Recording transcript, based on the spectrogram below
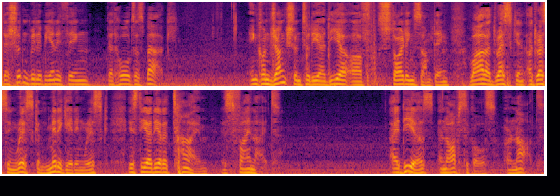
there shouldn't really be anything that holds us back in conjunction to the idea of starting something while addressing, addressing risk and mitigating risk is the idea that time is finite. Ideas and obstacles are not.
